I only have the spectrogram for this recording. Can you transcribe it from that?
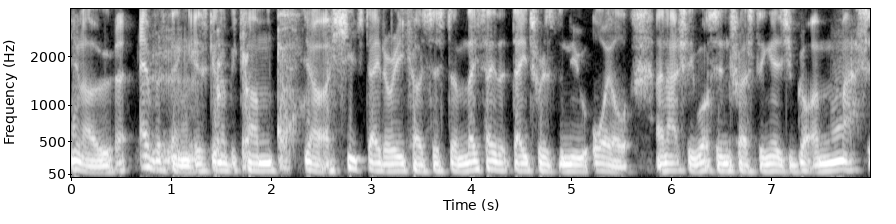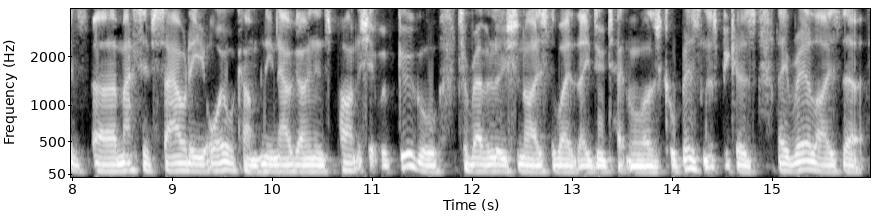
you know uh, everything is going to become you know a huge data ecosystem. They say that data is the new oil, and actually, what's interesting is you've got a massive uh, massive Saudi oil company now going into partnership with Google to revolutionize the way that they do technological business because they realize that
